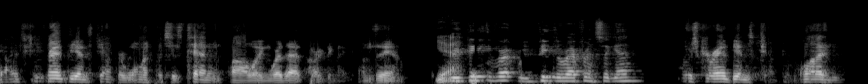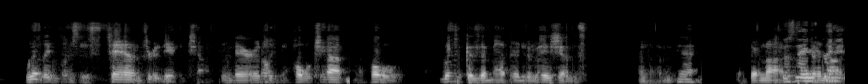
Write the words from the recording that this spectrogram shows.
Yeah, it's Corinthians chapter one, which is ten and following, where that argument comes in. Yeah. Repeat the repeat the reference again. First Corinthians chapter one, really verses 10 through the chapter there. It's like the whole chapter, the whole book is about their divisions. Um, yeah. They're not. They, they're not.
